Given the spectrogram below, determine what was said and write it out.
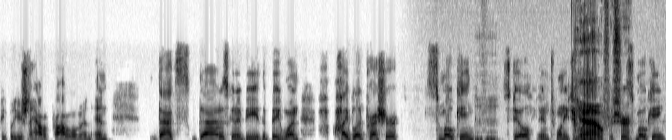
people usually have a problem, and and that's that is going to be the big one. High blood pressure, smoking, mm-hmm. still in 2020. Yeah, for sure. Smoking.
